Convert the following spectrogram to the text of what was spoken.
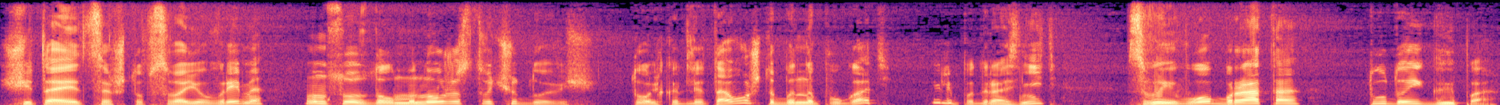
считается, что в свое время он создал множество чудовищ, только для того, чтобы напугать или подразнить своего брата Тудой Гыпа.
